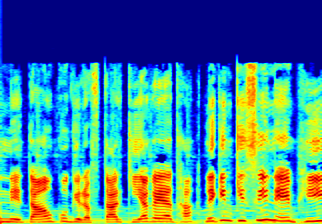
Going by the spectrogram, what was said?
नेताओं को गिरफ़्तार किया गया था, लेकिन किसी ने भी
